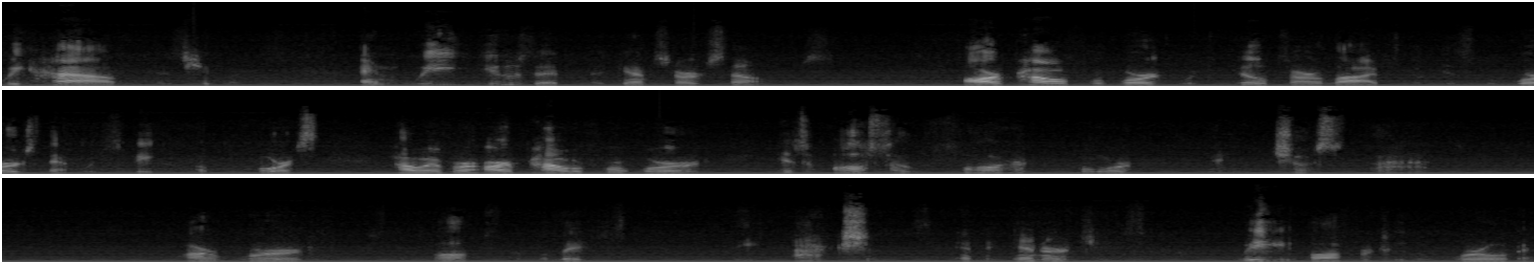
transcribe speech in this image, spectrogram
we have as humans. and we use it against ourselves. Our powerful word, which builds our lives, is the words that we speak, of course. However, our powerful word is also far more than just that. Our word is the thoughts, the beliefs, the actions, and the energies we offer to the world at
